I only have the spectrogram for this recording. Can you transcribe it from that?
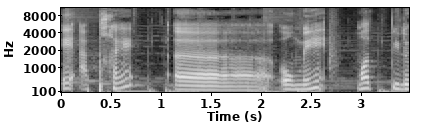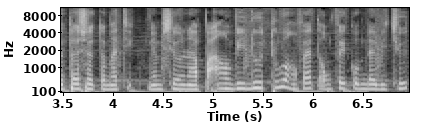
Et après, euh, on met mode pilotage automatique. Même si on n'a pas envie du tout, en fait, on fait comme d'habitude.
